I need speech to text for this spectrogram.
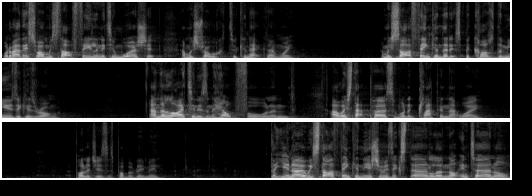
What about this one? We start feeling it in worship and we struggle to connect, don't we? And we start thinking that it's because the music is wrong and the lighting isn't helpful. And I wish that person wouldn't clap in that way. Apologies, it's probably me. But you know, we start thinking the issue is external and not internal.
